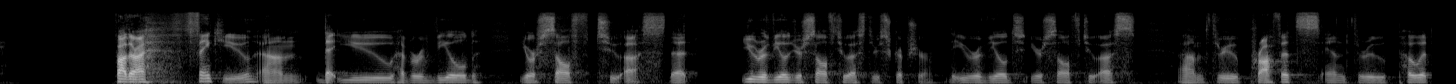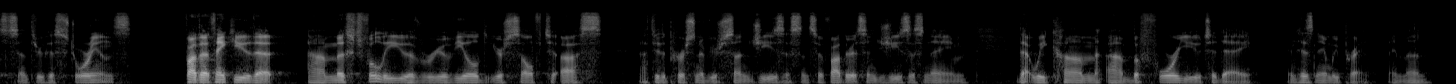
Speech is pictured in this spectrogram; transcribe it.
Father, I thank you um, that you have revealed yourself to us, that you revealed yourself to us through Scripture, that you revealed yourself to us um, through prophets and through poets and through historians. Father, I thank you that um, most fully you have revealed yourself to us uh, through the person of your Son, Jesus. And so, Father, it's in Jesus' name that we come uh, before you today. In his name we pray. Amen.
